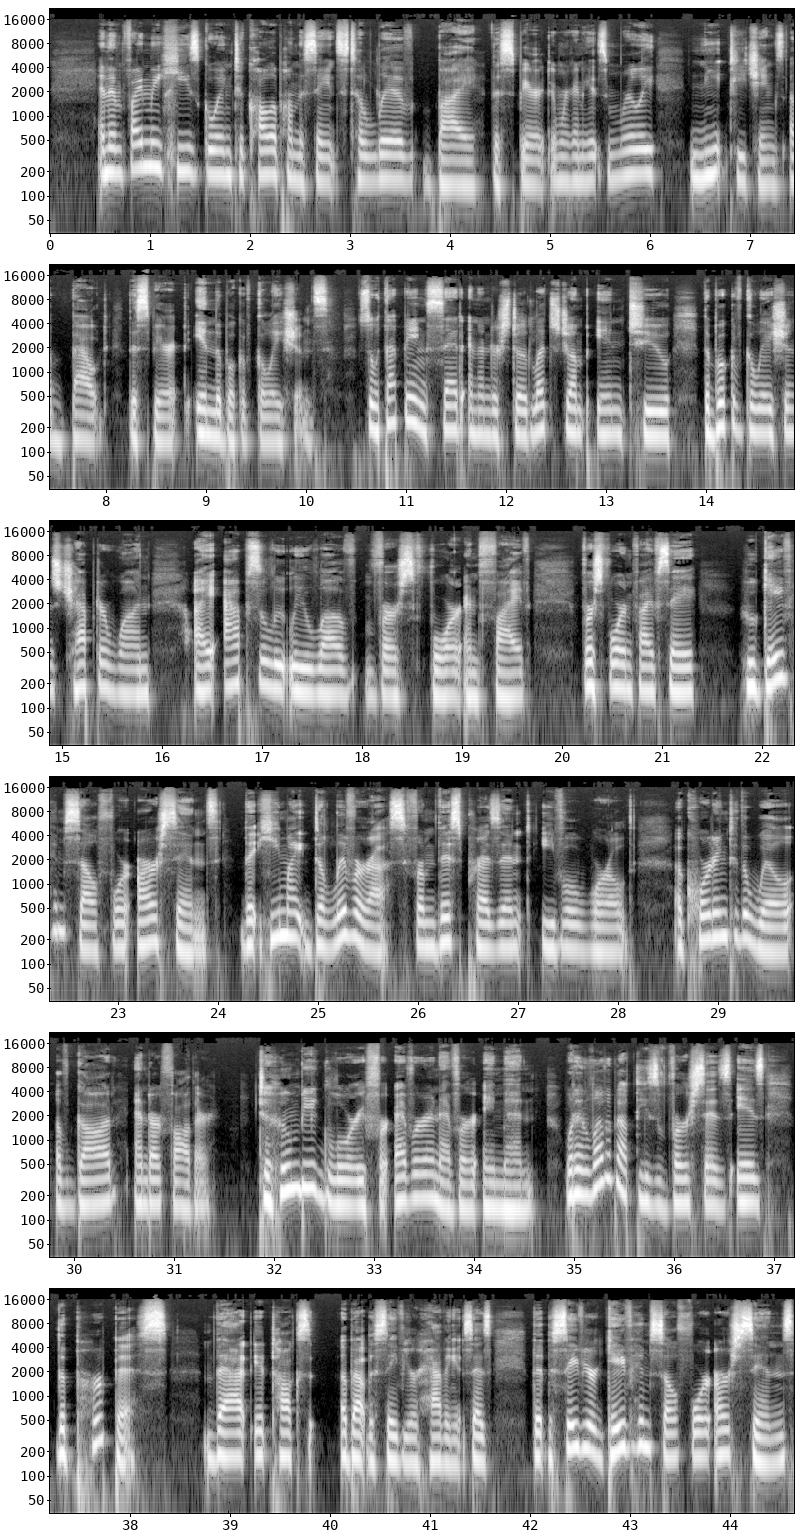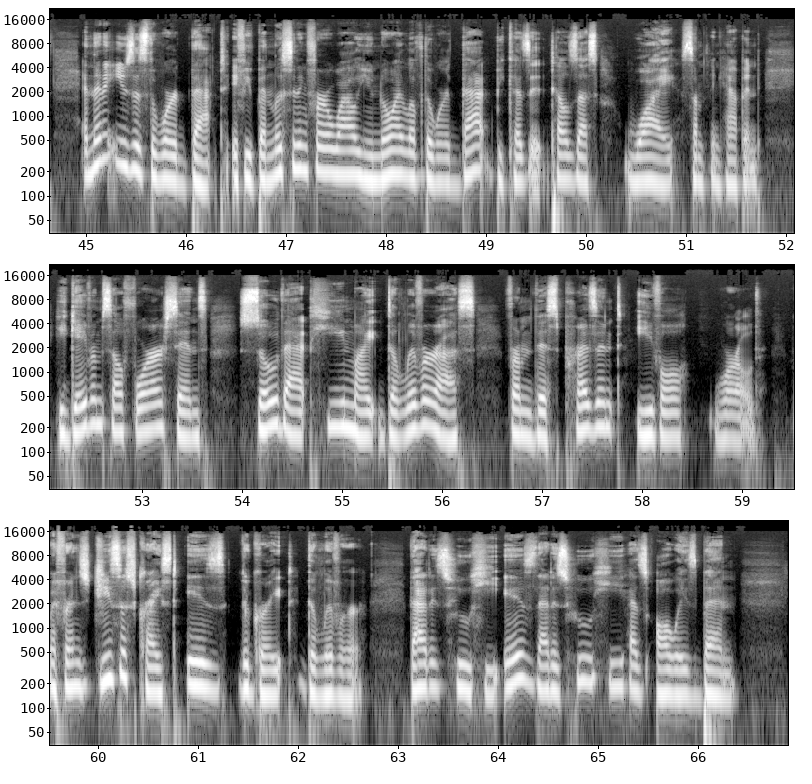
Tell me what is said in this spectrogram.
And then finally, he's going to call upon the saints to live by the Spirit. And we're going to get some really neat teachings about the Spirit in the book of Galatians. So, with that being said and understood, let's jump into the book of Galatians, chapter 1. I absolutely love verse 4 and 5. Verse 4 and 5 say, Who gave himself for our sins, that he might deliver us from this present evil world, according to the will of God and our Father. To whom be glory forever and ever. Amen. What I love about these verses is the purpose that it talks about the Savior having. It says that the Savior gave himself for our sins, and then it uses the word that. If you've been listening for a while, you know I love the word that because it tells us why something happened. He gave himself for our sins so that he might deliver us from this present evil world. My friends, Jesus Christ is the great deliverer. That is who he is, that is who he has always been.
